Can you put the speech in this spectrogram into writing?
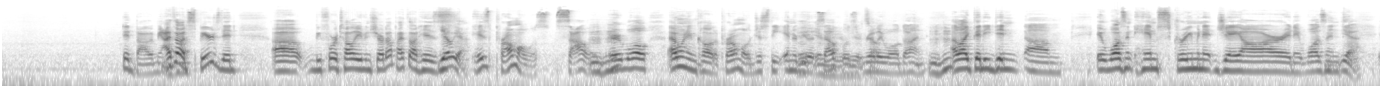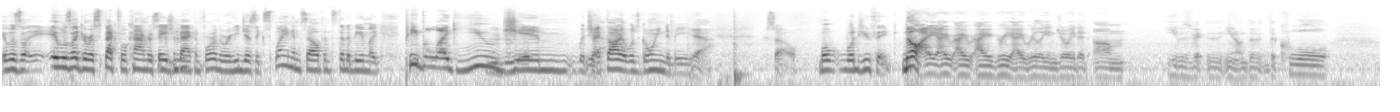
did bother me. I thought Spears did uh, before Tully even showed up. I thought his Yeah, oh, yeah. his promo was solid. Mhm. Or, well, I wouldn't even call it a promo. Just the interview The itself interview was itself. really well done. Mhm. I like that he didn't. Um, it wasn't him screaming at Jr. and it wasn't. Yeah. It was it was like a respectful conversation Mm-hmm. back and forth where he just explained himself instead of being like people like you, Jim, which I Mm-hmm. Thought it was going to be. Yeah. So, well, what did you think? No, I, I, I, I agree. I really enjoyed it. Um, he was, you know, the the cool,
